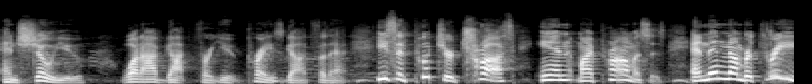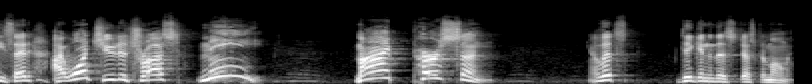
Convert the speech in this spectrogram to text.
and show you what I've got for you. Praise God for that. He said, Put your trust in my promises. And then, number three, he said, I want you to trust me, my person. Now, let's dig into this just a moment.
